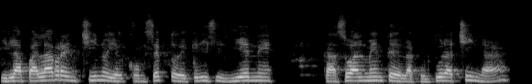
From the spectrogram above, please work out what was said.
y la palabra en chino y el concepto de crisis viene casualmente de la cultura china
